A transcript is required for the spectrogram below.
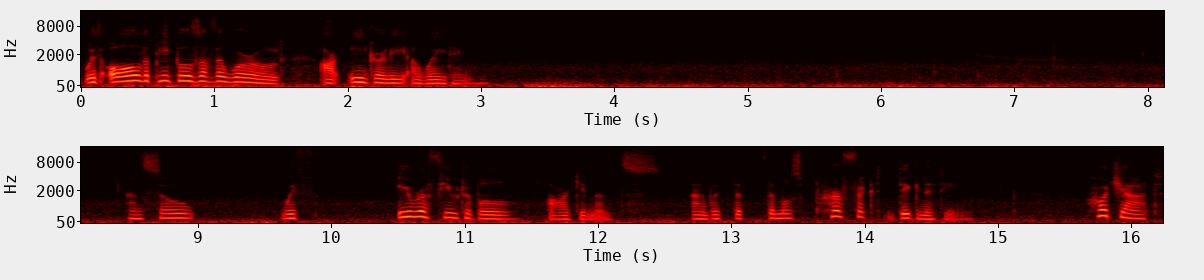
with all the peoples of the world, are eagerly awaiting. And so, with irrefutable arguments and with the, the most perfect dignity, Hujjat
